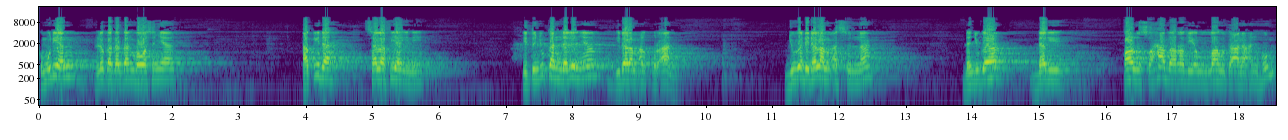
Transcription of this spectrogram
Kemudian beliau katakan bahwasanya akidah salafiyah ini ditunjukkan dalilnya di dalam Al-Qur'an juga di dalam As-Sunnah dan juga dari qaul sahabat radhiyallahu taala anhum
